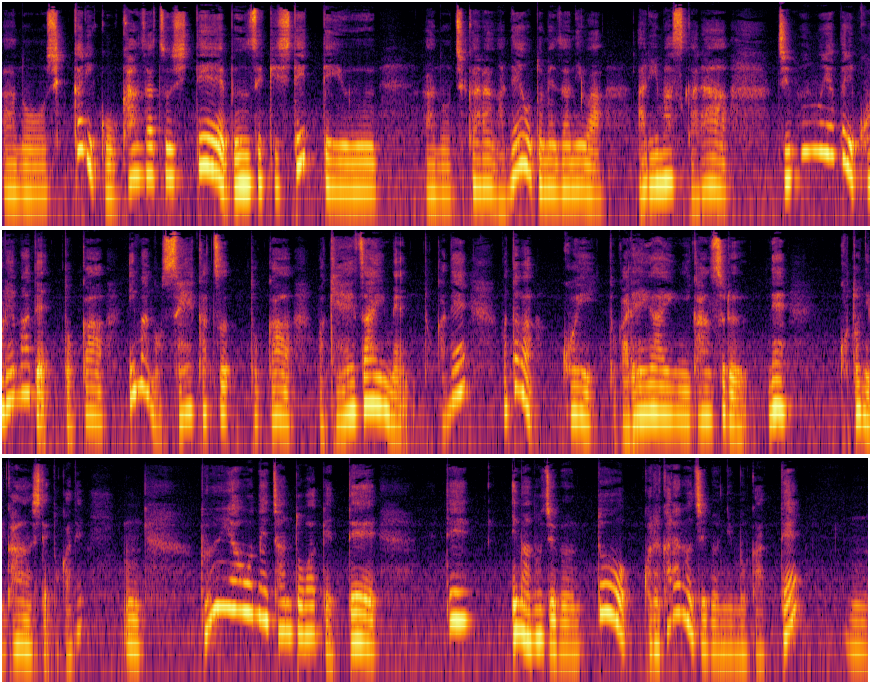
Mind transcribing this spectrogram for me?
あのしっかりこう観察して分析してっていうあの力がね乙女座にはありますから自分のやっぱりこれまでとか今の生活とか、まあ、経済面とかねまたは恋とか恋愛に関するねことに関してとかね、うん、分野をねちゃんと分けてで今の自分とこれからの自分に向かって、うん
